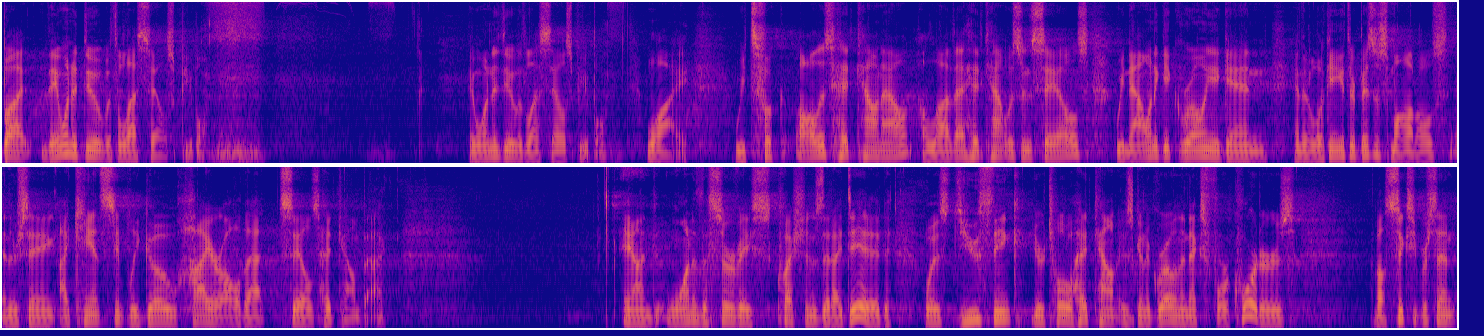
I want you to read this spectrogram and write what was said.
but they want to do it with less salespeople. They want to do it with less salespeople. Why? We took all this headcount out. A lot of that headcount was in sales. We now want to get growing again, and they're looking at their business models and they're saying, I can't simply go hire all that sales headcount back. And one of the survey questions that I did was Do you think your total headcount is going to grow in the next four quarters? About 60%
